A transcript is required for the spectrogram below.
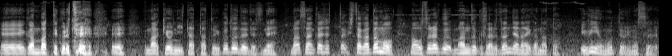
えー、頑張ってくれて、えー、まあ、今日に至ったということでですね、まあ、参加した方も、まあ、おそらく満足されたんじゃないかなというふうに思っております。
